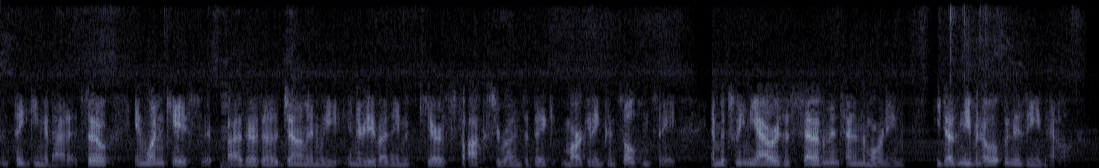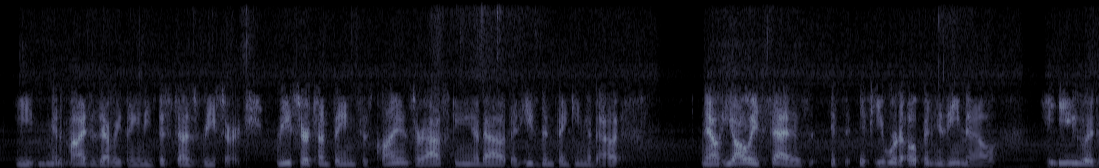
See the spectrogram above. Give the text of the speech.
and thinking about it. So in one case, uh, there's a gentleman we interviewed by the name of Piers Fawkes who runs a big marketing consultancy. And between the hours of 7 and 10 in the morning, he doesn't even open his email. He minimizes everything and he just does research. Research on things his clients are asking about that he's been thinking about. Now, he always says if, if he were to open his email, he would,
